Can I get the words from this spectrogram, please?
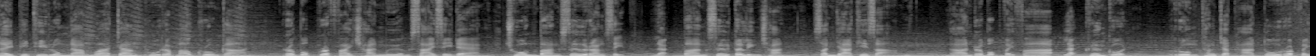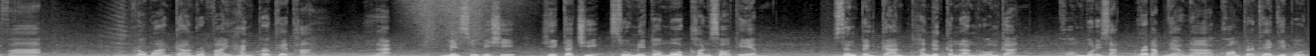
ในพิธีลงนามว่าจ้างผู้รับเหมาโครงการ ระบบรถไฟชานเมืองสายสีแดง ช่วงบางซื่อรังสิตและบางซื่อตลิ่งชัน สัญญาที่ 3 งานระบบไฟฟ้าและเครื่องกล รวมทั้งจัดหาตู้รถไฟฟ้า ระหว่างการรถไฟแห่งประเทศไทย และมิตซูบิชิฮิตาชิซูมิโตโมคอนซอร์เทียม ซึ่งเป็นการผนึกกำลังร่วมกันของบริษัทระดับแนวหน้าของประเทศญี่ปุ่น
